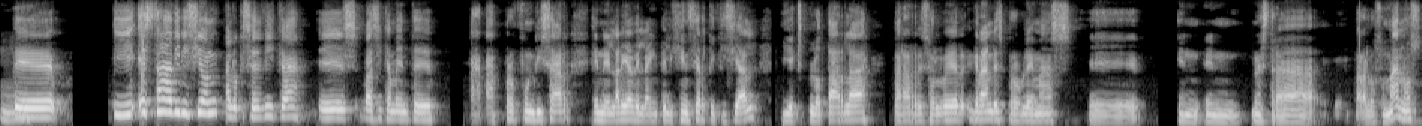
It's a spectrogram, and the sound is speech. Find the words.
Mm. Eh, y esta división a lo que se dedica es básicamente a, profundizar en el área de la inteligencia artificial y explotarla para resolver grandes problemas eh, en, en, nuestra para los humanos.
